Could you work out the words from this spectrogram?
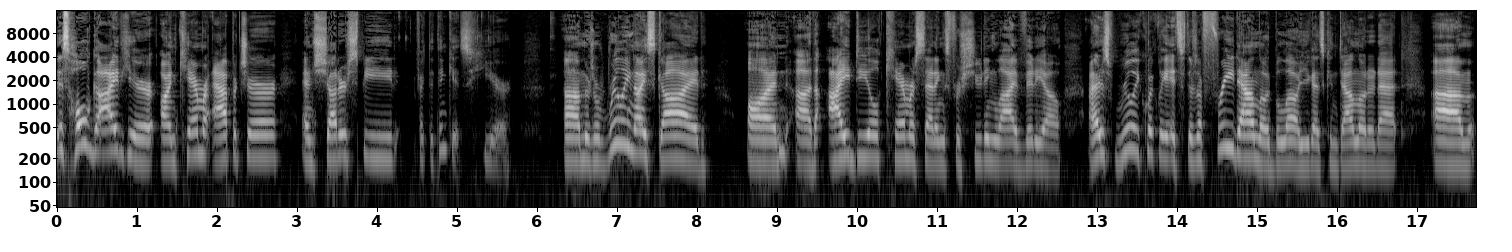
This whole guide here on camera aperture and shutter speed. In fact, I think it's here. Um, there's a really nice guide on uh, the ideal camera settings for shooting live video. I just really quickly, it's there's a free download below. You guys can download it at. Um,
